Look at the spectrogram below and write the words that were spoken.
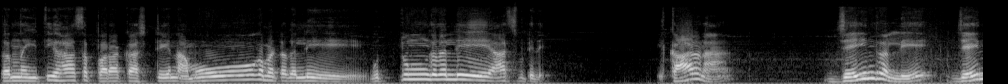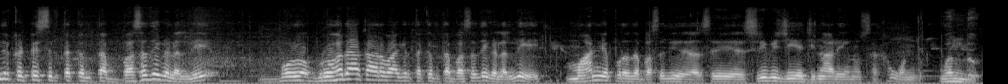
ತನ್ನ ಇತಿಹಾಸ ಪರಾಕಾಷ್ಠೆಯನ್ನು ಅಮೋಘ ಮಟ್ಟದಲ್ಲಿ, ಉತ್ತುಂಗದಲ್ಲಿ ಆರಿಸ್ಬಿಟ್ಟಿದೆ ಕಾರಣ, ಜೈನರಲ್ಲಿ, ಜೈನರು ಕಟ್ಟಿಸಿರ್ತಕ್ಕಂಥ ಬಸದಿಗಳಲ್ಲಿ ಬೃಹದಾಕಾರವಾಗಿರ್ತಕ್ಕಂಥ ಬಸದಿಗಳಲ್ಲಿ ಮಾನ್ಯಪುರದ ಬಸದಿ ಶ್ರೀ ಶ್ರೀ ವಿಜಯ ಜಿನಾಲಯನು ಸಹ ಒಂದು. ಒಂದು.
